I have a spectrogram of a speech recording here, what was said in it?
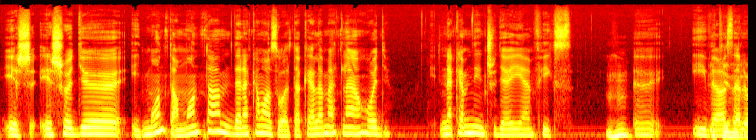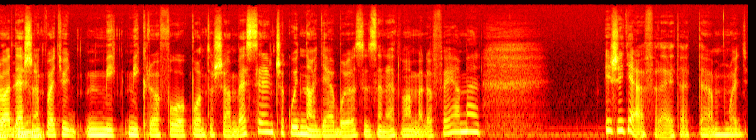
és, és hogy így mondtam, mondtam, de nekem az volt a kellemetlen, hogy nekem nincs ugye ilyen fix ö, íve az Itinerát, előadásnak, vagy hogy mik, mikről fogok pontosan beszélni, csak úgy nagyjából az üzenet van meg a fejemben, és így elfelejtettem, hogy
